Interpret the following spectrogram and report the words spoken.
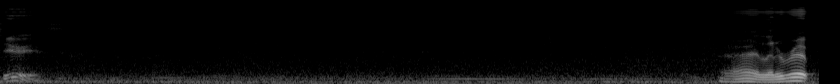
Serious. Alright, let it rip.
